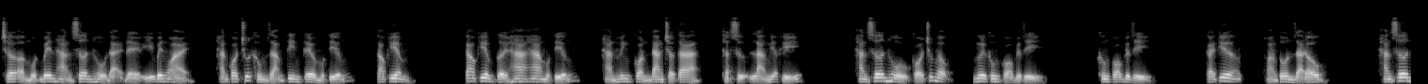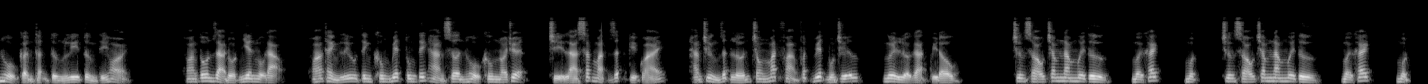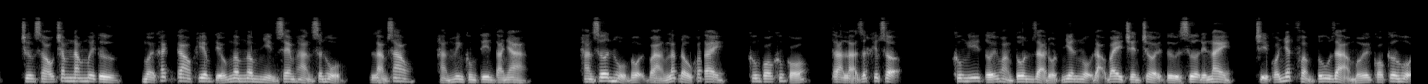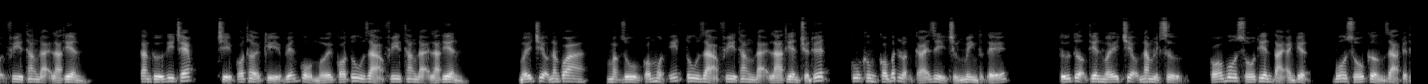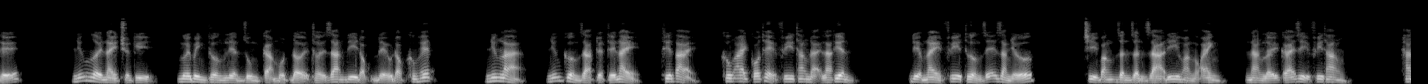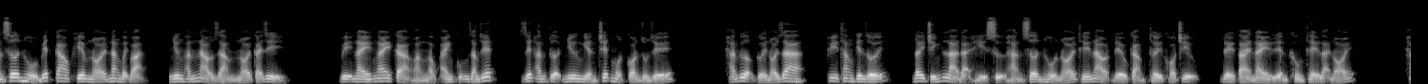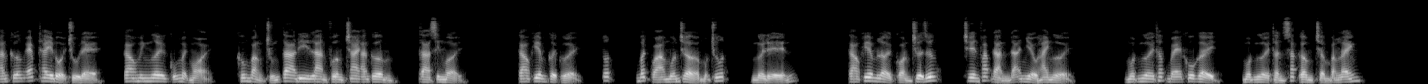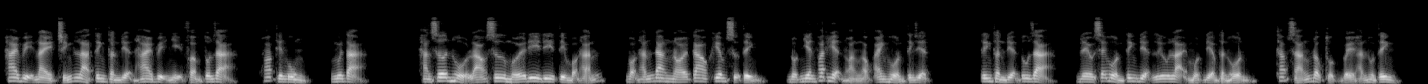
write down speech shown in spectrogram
Chờ ở một bên hàn sơn hổ đại để ý bên ngoài, hắn có chút không dám tin kêu một tiếng, cao khiêm! Cao khiêm cười ha ha một tiếng, hàn huynh còn đang chờ ta, thật sự là nghĩa khí. Hàn sơn hổ có chút ngộng, ngươi không có việc gì? Không có việc gì. Cái kia, hoàng tôn giả đâu? Hàn sơn hổ cẩn thận từng ly từng tí hỏi. Hoàng tôn giả đột nhiên ngộ đạo, hóa thành lưu tinh không biết tung tích hàn sơn hổ không nói chuyện, chỉ là sắc mặt rất kỳ quái hắn chừng rất lớn trong mắt phảng phất biết bốn chữ ngươi lừa gạt quỷ đâu? Chương 654, mời khách một chương 654, mời khách một chương 654, mời khách. Cao khiêm tiếu ngâm ngâm nhìn xem hàn sơn hổ làm sao? Hàn huynh không tin ta nha. Hàn sơn hổ đội vàng lắc đầu khoác tay không có không có ta là rất khiếp sợ. Không nghĩ tới hoàng tôn giả đột nhiên ngộ đạo bay trên trời từ xưa đến nay chỉ có nhất phẩm tu giả mới có cơ hội phi thăng đại la thiên. Căn cứ ghi chép chỉ có thời kỳ viễn cổ mới có tu giả phi thăng đại la thiên. Mấy triệu năm qua mặc dù có một ít tu giả phi thăng đại la thiên truyền thuyết cũng không có bất luận cái gì chứng minh thực tế. Tứ tượng thiên mấy triệu năm lịch sử, có vô số thiên tài anh kiệt, vô số cường giả tuyệt thế. Những người này truyền kỳ, người bình thường liền dùng cả một đời thời gian đi đọc đều đọc không hết. Nhưng là, những cường giả tuyệt thế này, thiên tài, không ai có thể phi thăng đại la thiên. Điểm này phi thường dễ dàng nhớ. Chỉ bằng dần dần già đi hoàng ngọc anh, nàng lấy cái gì phi thăng? Hàn sơn hổ biết cao khiêm nói năng bậy bạn, nhưng hắn nào dám nói cái gì? Vị này ngay cả hoàng ngọc anh cũng dám giết giết hắn tựa như nghiền chết một con run dế. Hắn ngượng cười nói ra, phi thăng thiên giới đây chính là đại hỷ sự hàn sơn hổ nói thế nào đều cảm thấy khó chịu, đề tài này liền không thể lại nói. Hắn cưỡng ép thay đổi chủ đề, cao huynh ngươi cũng mệt mỏi, không bằng chúng ta đi lan phương trai ăn cơm, ta xin mời. Cao khiêm cười cười, tốt, bất quá muốn chờ một chút, người đến. Cao khiêm lời còn chưa dứt, trên pháp đàn đã nhiều hai người. Một người thấp bé khô gầy, một người thần sắc gầm trầm băng lãnh. Hai vị này chính là tinh thần điện hai vị nhị phẩm tôn giả hoác thiên ung, nguyên tả. Hàn sơn hổ lão sư mới đi đi tìm bọn hắn bọn hắn đang nói cao khiêm sự tình, đột nhiên phát hiện hoàng ngọc anh hồn tinh diệt. Tinh thần điện tu giả đều sẽ hồn tinh điện lưu lại một điểm thần hồn, thắp sáng độc thuộc về hắn hồn tinh.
